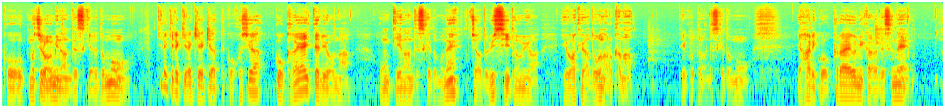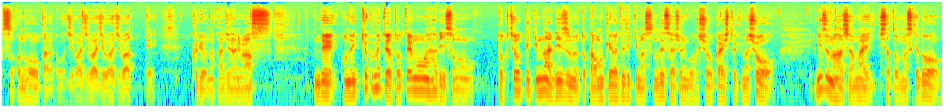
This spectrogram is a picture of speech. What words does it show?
こうもちろん海なんですけれどもキラキラキラキラキラってこう星がこう輝いてるような恩恵なんですけどもねじゃあドビュッシーの海は夜明けはどうなるかなっていうことなんですけどもやはりこう暗い海からですねそこの方からこうじわじわじわじわってくるような感じになります。でこの1曲目というのはとてもやはりその特徴的なリズムとか音形が出てきますので最初にご紹介しておきましょう。リズムの話は前したと思いますけど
